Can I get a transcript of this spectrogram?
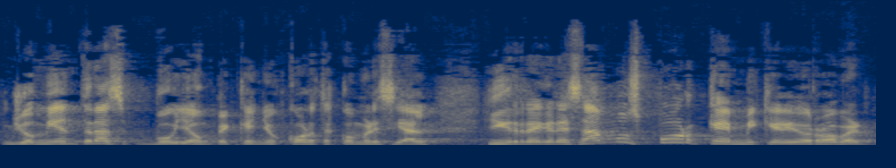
Yo mientras voy a un pequeño corte comercial y regresamos porque, mi querido Robert,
